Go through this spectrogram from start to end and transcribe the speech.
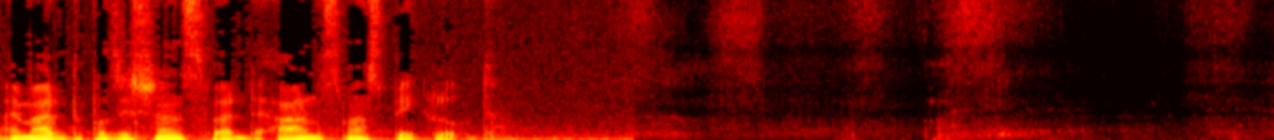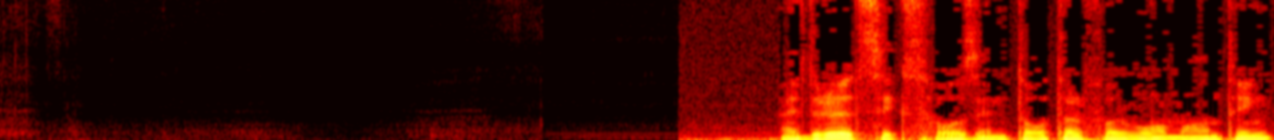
I marked the positions where the arms must be glued. I drilled 6 holes in total for wall mounting.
